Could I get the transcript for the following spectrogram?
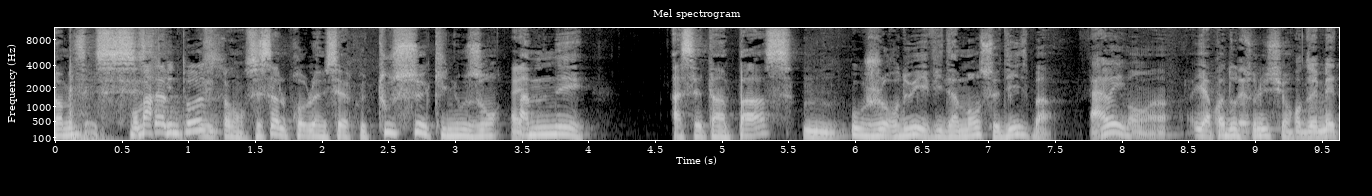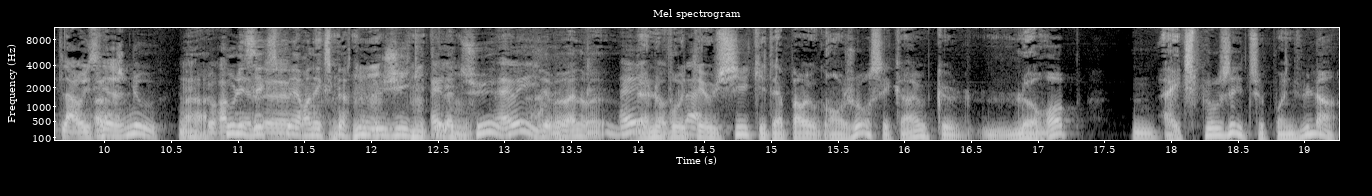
Non, mais c'est- c'est On marque ça, une pause? oui, pardon, C'est ça le problème, c'est-à-dire que tous ceux qui nous ont amenés à cette impasse, aujourd'hui évidemment se disent, bah, Ah oui. bon, hein, il n'y a pas d'autre solution. On devait mettre la Russie à genoux. Voilà. Tous les experts euh, en expertologie qui étaient là-dessus, Ah oui. disaient, bah, non, eh, La nouveauté là- aussi qui est apparue au grand jour, c'est quand même que l'Europe a explosé de ce point de vue-là.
